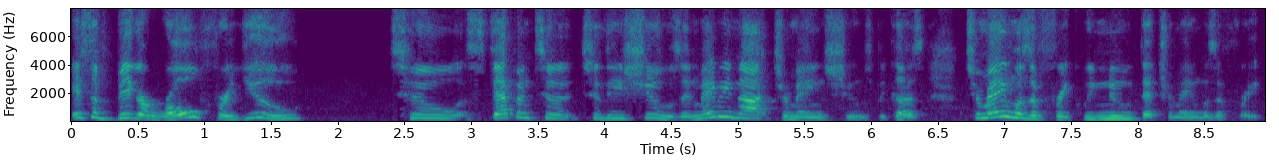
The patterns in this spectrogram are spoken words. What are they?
it's a bigger role for you to step into to these shoes, and maybe not Tremaine's shoes, because Tremaine was a freak. We knew that Tremaine was a freak.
